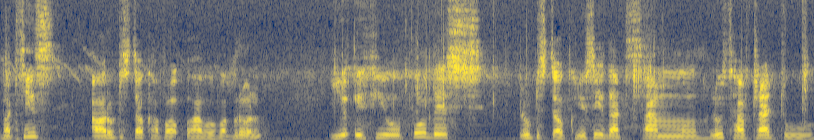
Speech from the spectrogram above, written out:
But since our rootstock have, have overgrown, you, if you pull this rootstock, you see that some roots have tried to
